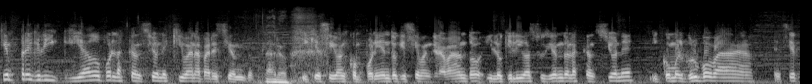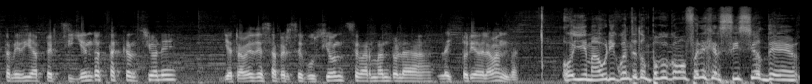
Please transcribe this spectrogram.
siempre guiado por las canciones que iban apareciendo. Claro. Y que se iban componiendo, que se iban grabando, y lo que le iba sucediendo a las canciones, y cómo el grupo va, en cierta medida, persiguiendo estas canciones, y a través de esa persecución se va armando la, la historia de la banda. Oye, Mauri, cuéntate un poco cómo fue el ejercicio de,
